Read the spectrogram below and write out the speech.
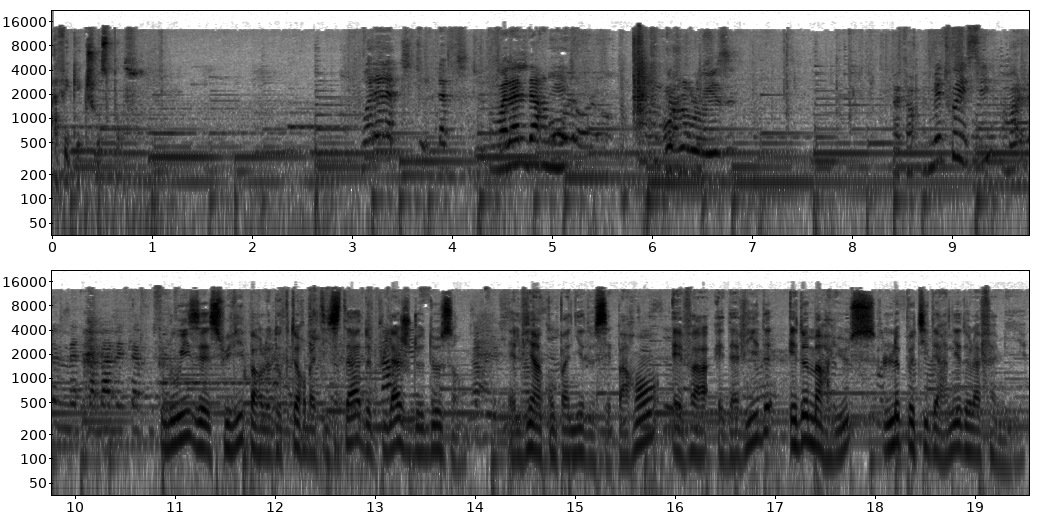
a fait quelque chose pour vous. Voilà la petite. La petite... Voilà le dernier. Bonjour Louise. Attends, mets-toi ici. Moi, je vais me mettre là-bas avec la poussette. Louise est suivie par le docteur Battista depuis l'âge de deux ans. Elle vient accompagnée de ses parents, Eva et David, et de Marius, le petit dernier de la famille.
